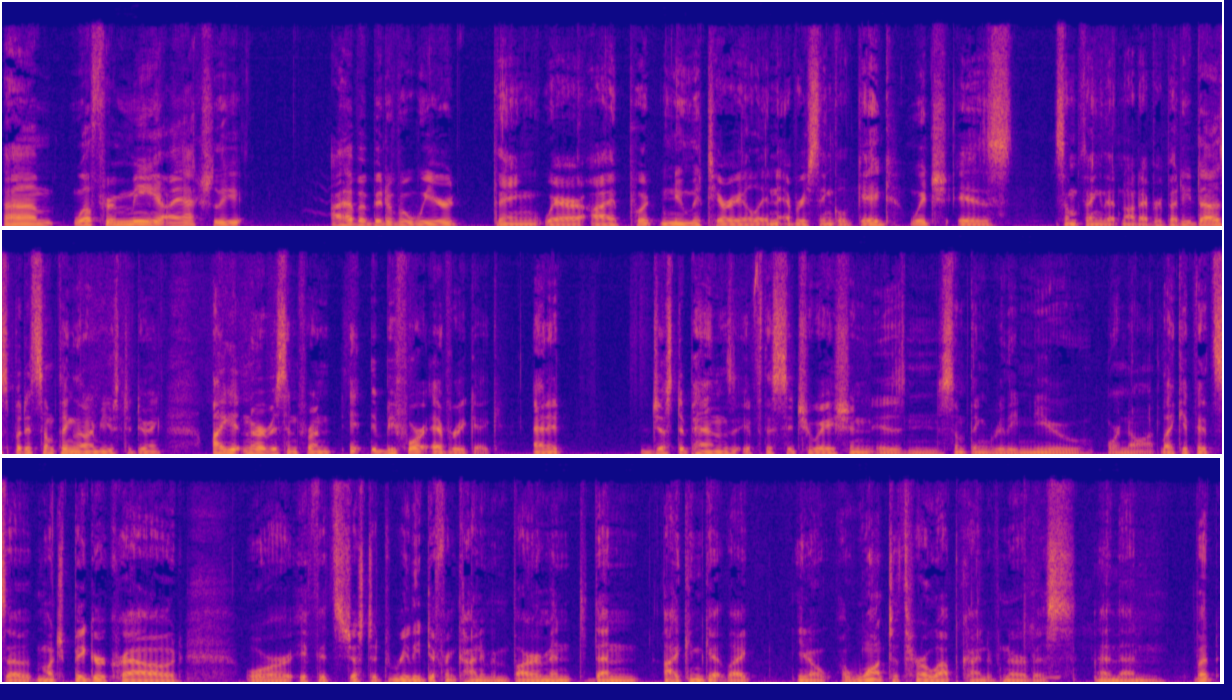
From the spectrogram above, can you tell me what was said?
Um, well, for me, I actually I have a bit of a weird thing where I put new material in every single gig, which is something that not everybody does, but it's something that I'm used to doing. I get nervous in front before every gig, and it just depends if the situation is something really new or not. Like if it's a much bigger crowd or if it's just a really different kind of environment, then I can get like, you know, I want to throw up kind of nervous. Mm-hmm. And then, but.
